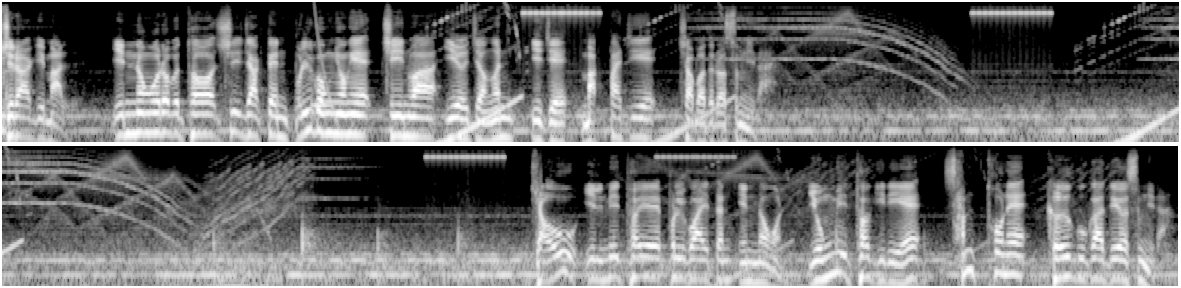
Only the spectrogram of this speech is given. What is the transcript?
쥐라기 말 인농으로부터 시작된 불공룡의 진화 여정은 이제 막바지에 접어들었습니다. 겨우 1m에 불과했던 인농은 6m 길이의 3톤의 거구가 되었습니다.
